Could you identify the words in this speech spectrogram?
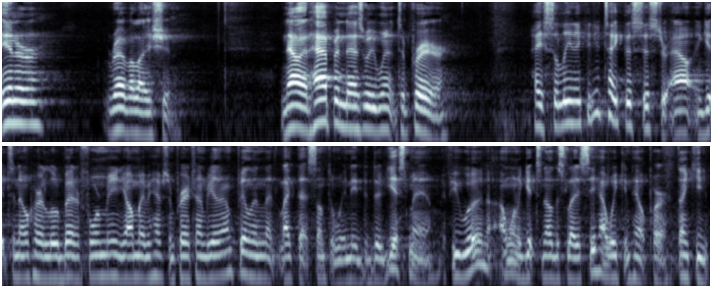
Inner revelation. Now it happened as we went to prayer Hey, Selena, could you take this sister out and get to know her a little better for me? And Y'all maybe have some prayer time together. I'm feeling that, like that's something we need to do. Yes, ma'am. If you would, I want to get to know this lady, see how we can help her. Thank you.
